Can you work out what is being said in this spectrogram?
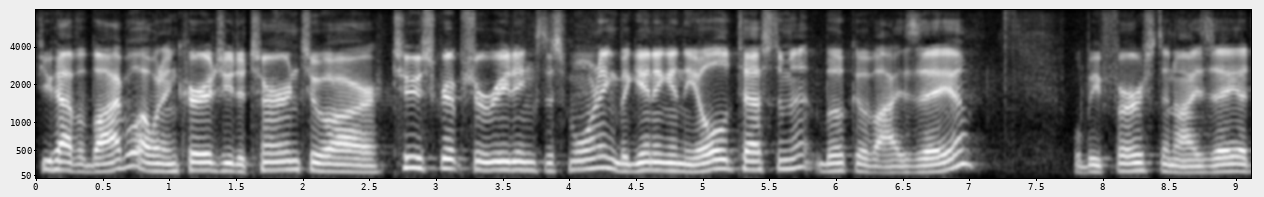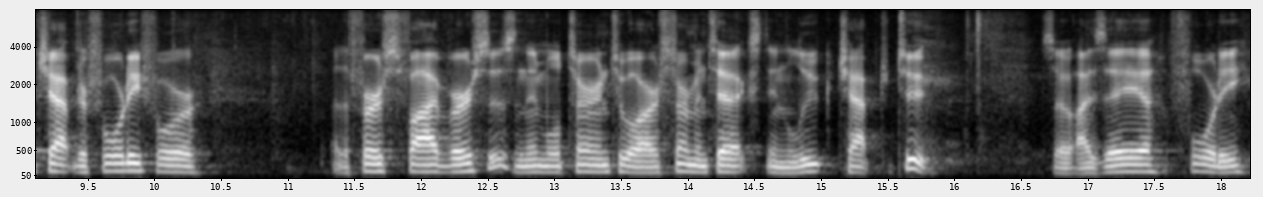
If you have a Bible, I would encourage you to turn to our two scripture readings this morning, beginning in the Old Testament book of Isaiah. We'll be first in Isaiah chapter 40 for the first five verses, and then we'll turn to our sermon text in Luke chapter 2. So, Isaiah 40,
